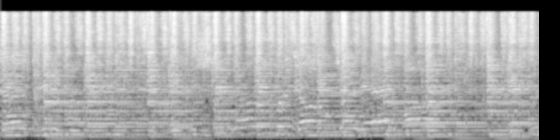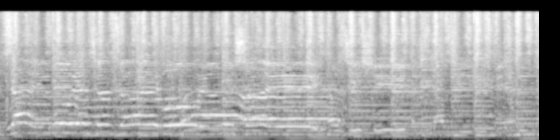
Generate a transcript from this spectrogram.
什么地方？历史都滚动着年华。我再也不愿沉醉，不愿入睡，要继续，要继续面对。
